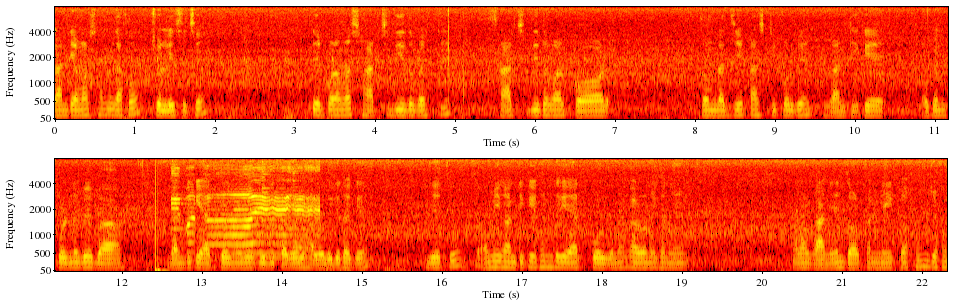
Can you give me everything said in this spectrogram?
গানটি আমার সামনে দেখো, চলে এসেছে। তো এরপর আমরা সার্চ দিয়ে দেবো একটি। সার্চ দিয়ে দেওয়ার পর তোমরা যে কাজটি করবে, গানটিকে ওপেন করে নেবে বা গানটিকে অ্যাড করে নেবে যদি কারোর ভালো লেগে থাকে যেহেতু। তো আমি গানটিকে এখান থেকে অ্যাড করব না, কারণ এখানে আমার গানের দরকার নেই কখন, যখন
